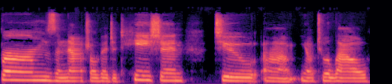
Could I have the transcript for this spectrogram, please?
berms and natural vegetation to um, you know to allow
